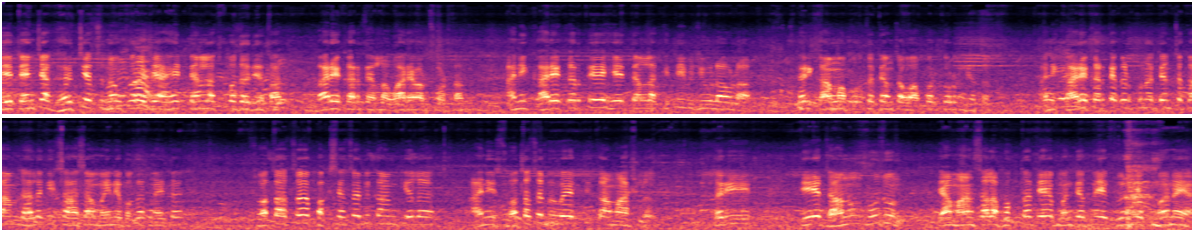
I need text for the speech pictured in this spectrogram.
ते त्यांच्या घरचेच नोकर जे आहेत त्यांनाच पदं देतात. कार्यकर्त्यांना वाऱ्यावर सोडतात. आणि कार्यकर्ते हे त्यांना किती जीव लावला तरी कामापुरतं त्यांचा वापर करून घेतात. आणि कार्यकर्त्याकडे पुन्हा त्यांचं काम झालं की सहा सहा महिने बघत नाही तर स्वतःचं पक्षाचं बी काम केलं आणि स्वतःचं बी वैयक्तिक काम असलं तरी ते जाणून बुजून त्या माणसाला फक्त ते म्हणतात ना एक जुनी एक म्हण आहे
